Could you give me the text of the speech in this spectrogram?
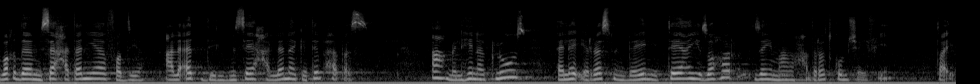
واخدة مساحة تانية فاضية على قد المساحة اللي أنا كاتبها بس. أعمل هنا close ألاقي الرسم البياني بتاعي ظهر زي ما حضراتكم شايفين. طيب.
